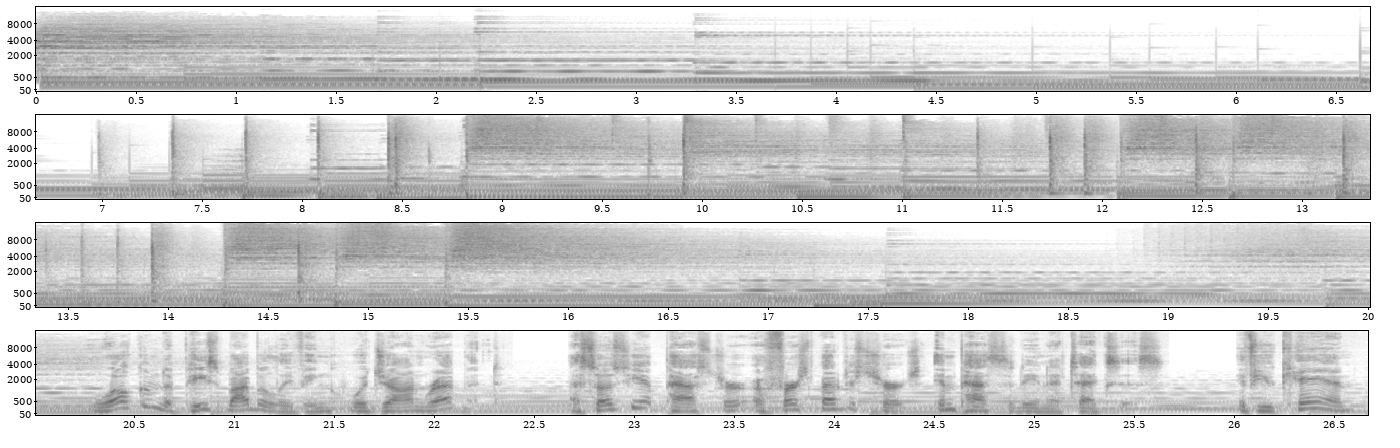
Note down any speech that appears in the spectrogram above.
Welcome to Peace by Believing with John Redmond, Associate Pastor of First Baptist Church in Pasadena, Texas. If you can,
